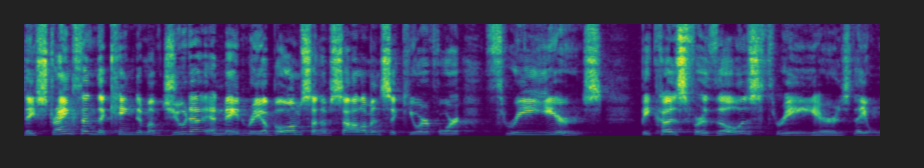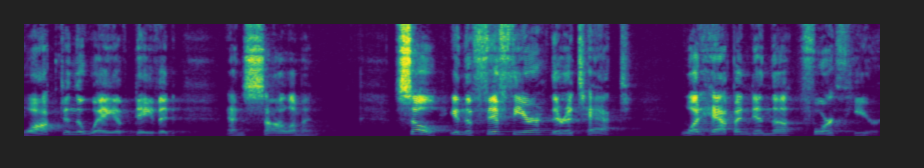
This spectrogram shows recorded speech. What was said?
They strengthened the kingdom of Judah and made Rehoboam, son of Solomon, secure for three years, because for those three years they walked in the way of David and Solomon. So, in the fifth year, they're attacked. What happened in the fourth year?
